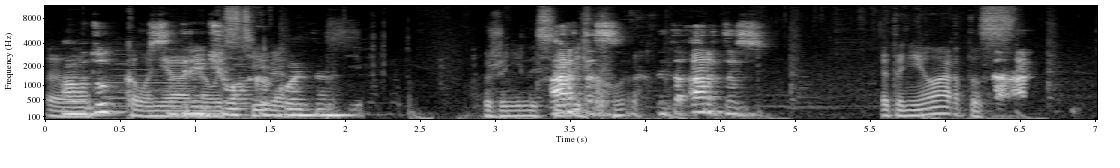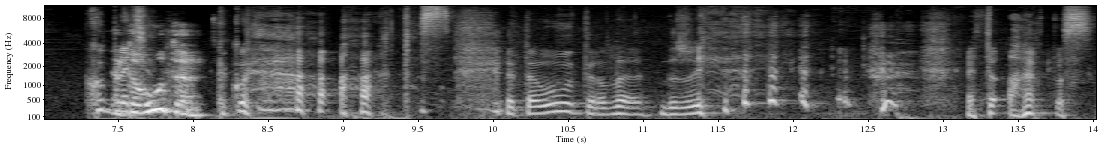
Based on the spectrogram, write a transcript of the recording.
э, а вот тут смотри, колониального чувак стиля. какой-то. Жени на себе. Артас. Это Артас. Это не Артас. Какой, Это блядь, Утер. какой Артас? Это Утер, да. Даже... Это Артас.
